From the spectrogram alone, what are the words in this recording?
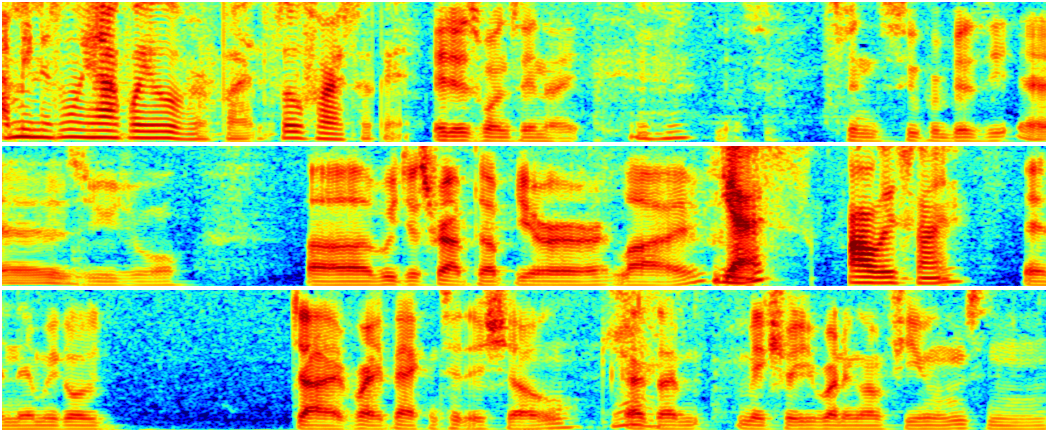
I mean, it's only halfway over, but so far so good. It is Wednesday night. hmm Yes, it's been super busy as usual. Uh, we just wrapped up your live. Yes, always fun. and then we go dive right back into this show as I make sure you're running on fumes and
